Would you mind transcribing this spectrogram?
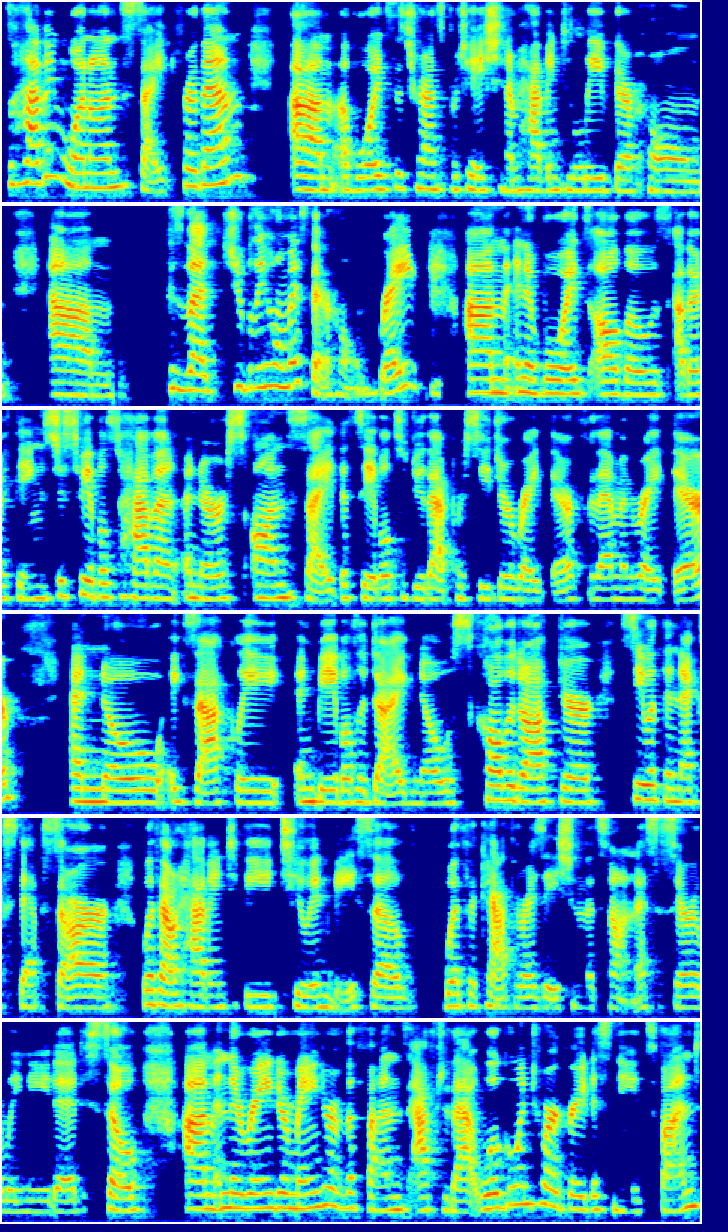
So having one on site for them um, avoids the transportation of having to leave their home. Um, because that Jubilee home is their home, right? Um, and avoids all those other things. Just to be able to have a, a, nurse on site that's able to do that procedure right there for them and right there, and know exactly and be able to diagnose, call the doctor, see what the next steps are without having to be too invasive with a catheterization that's not necessarily needed. So, um, and the remainder of the funds after that will go into our greatest needs fund,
